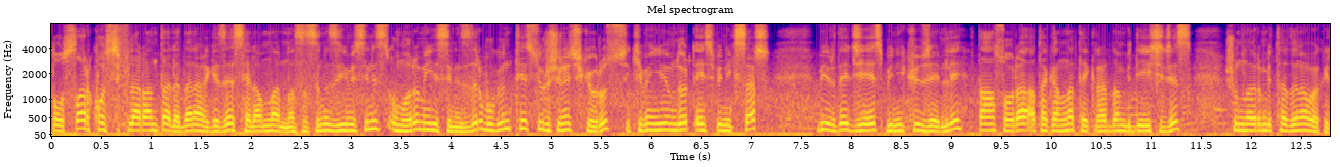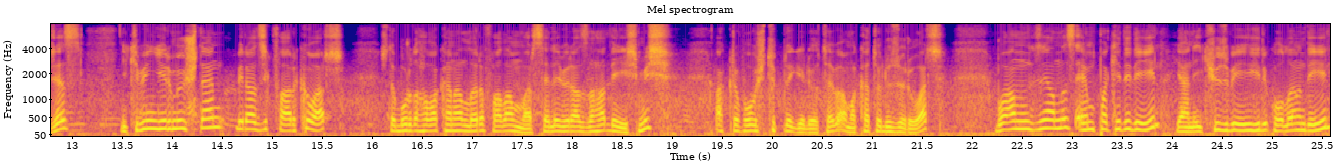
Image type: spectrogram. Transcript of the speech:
Dostlar Kosifler Antalya'dan herkese selamlar. Nasılsınız, iyi misiniz? Umarım iyisinizdir. Bugün test sürüşüne çıkıyoruz. 2024 S1000 XR, bir de GS 1250. Daha sonra Atakan'la tekrardan bir değişeceğiz. Şunların bir tadına bakacağız. 2023'ten birazcık farkı var. İşte burada hava kanalları falan var. Sele biraz daha değişmiş. Akrapovic tüple geliyor tabi ama katalizörü var. Bu an yalnız M paketi değil. Yani 200 beygirlik olanı değil.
